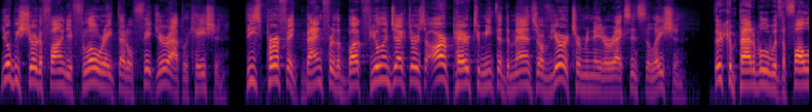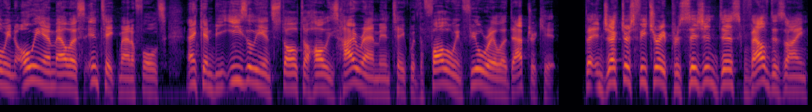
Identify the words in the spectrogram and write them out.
you'll be sure to find a flow rate that'll fit your application. These perfect bang for the buck fuel injectors are paired to meet the demands of your Terminator X installation. They're compatible with the following OEM LS intake manifolds and can be easily installed to Holley's Hi-Ram intake with the following fuel rail adapter kit. The injectors feature a precision disc valve design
